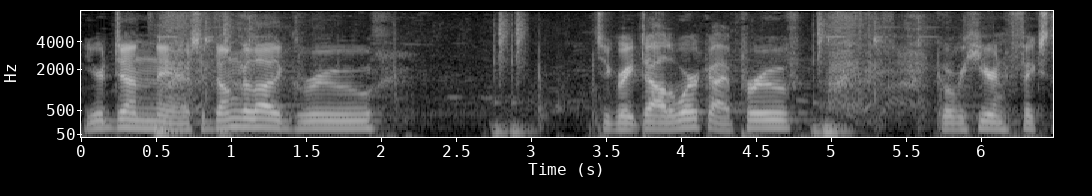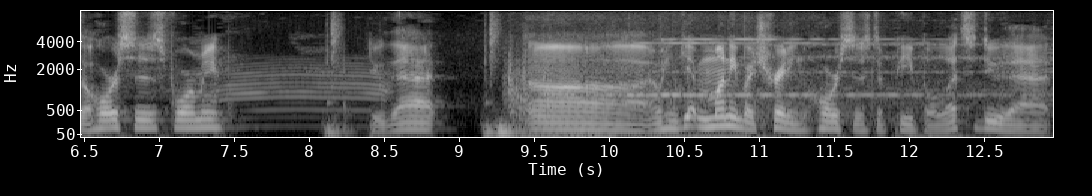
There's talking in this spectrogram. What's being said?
You're done there. So Dongola grew it's a great dial to work. I approve. Go over here and fix the horses for me. Do that. Uh, we can get money by trading horses to people. Let's do that.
